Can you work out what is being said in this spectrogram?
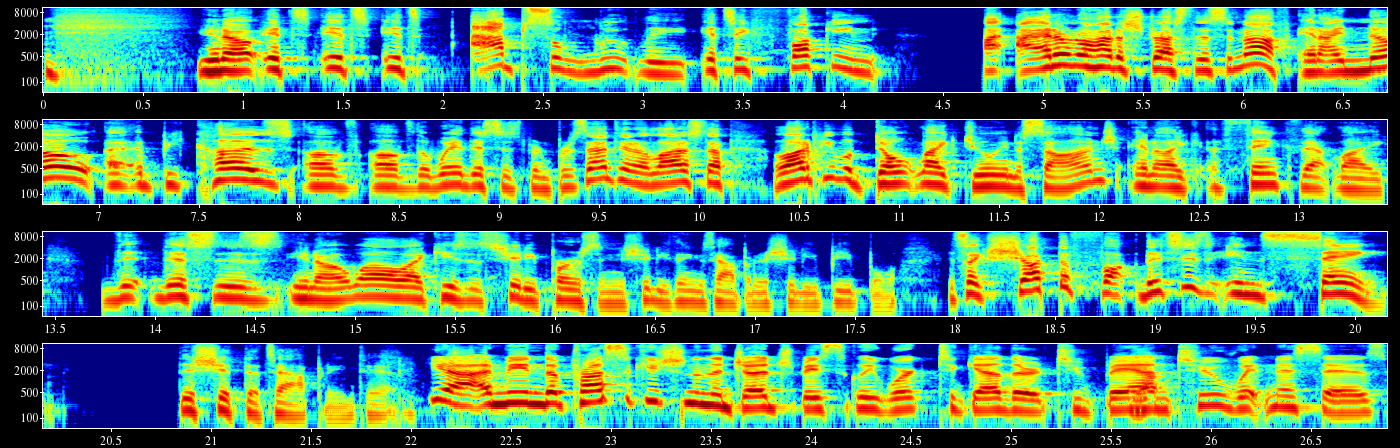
you know, it's it's it's absolutely it's a fucking. I, I don't know how to stress this enough, and I know uh, because of of the way this has been presented, a lot of stuff. A lot of people don't like Julian Assange and like think that like th- this is you know well like he's a shitty person, shitty things happen to shitty people. It's like shut the fuck. This is insane. This shit that's happening to him. Yeah, I mean, the prosecution and the judge basically worked together to ban Yep. two witnesses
